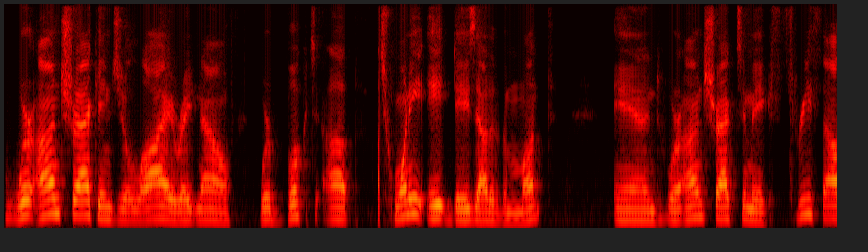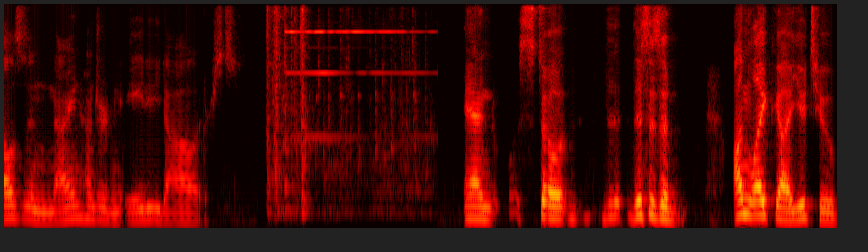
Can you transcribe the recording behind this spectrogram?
we're on track in July right now. We're booked up 28 days out of the month, and we're on track to make three thousand nine hundred and eighty dollars. And so th- this is a unlike uh, YouTube.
